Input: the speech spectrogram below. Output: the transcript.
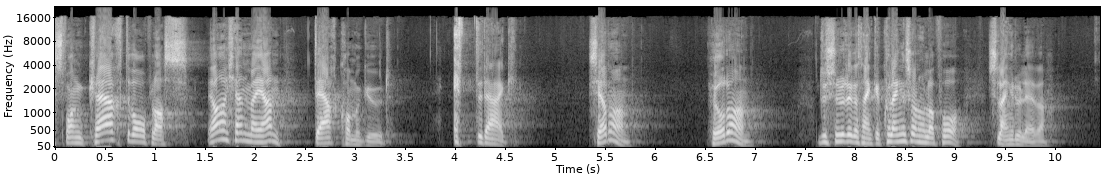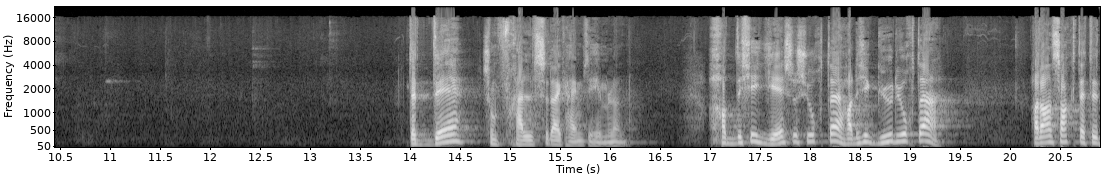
sprang hver til vår plass. Ja, kjenn meg igjen. Der kommer Gud. Etter deg. Ser du han? Hører du han? Du snur deg og tenker hvor lenge skal han holde på? Så lenge du lever. Det er det som frelser deg hjem til himmelen. Hadde ikke Jesus gjort det, hadde ikke Gud gjort det, hadde han sagt etter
